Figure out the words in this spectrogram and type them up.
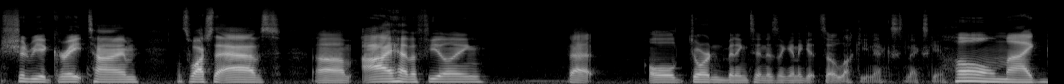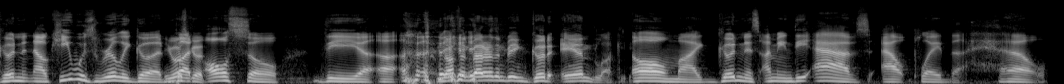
Should be a great time. Let's watch the Avs. Um, I have a feeling that old Jordan Binnington isn't going to get so lucky next next game. Oh my goodness! Now he was really good, was but good. also the uh, Nothing better than being good and lucky. Oh my goodness! I mean, the Avs outplayed the hell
